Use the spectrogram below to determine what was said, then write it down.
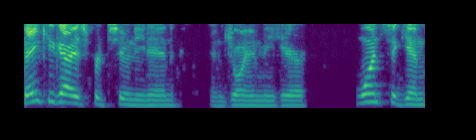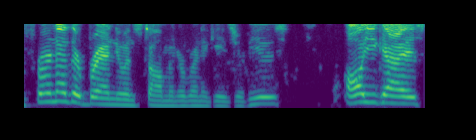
Thank you guys for tuning in and joining me here once again for another brand new installment of Renegades Reviews. All you guys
